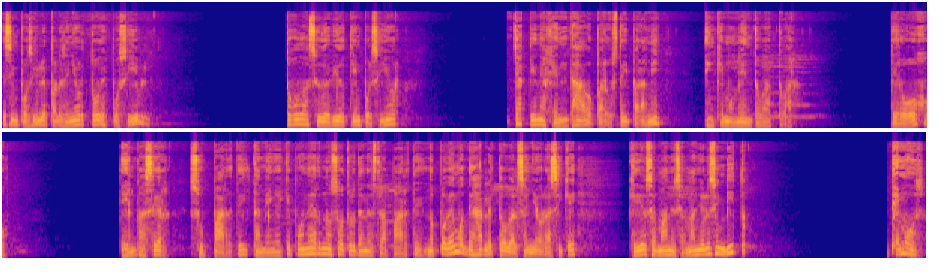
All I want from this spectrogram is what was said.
es imposible, para el Señor todo es posible. Todo a su debido tiempo el Señor ya tiene agendado para usted y para mí en qué momento va a actuar. Pero ojo, Él va a hacer su parte y también hay que poner nosotros de nuestra parte. No podemos dejarle todo al Señor. Así que Queridos hermanos y hermanas, yo les invito. Demos,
